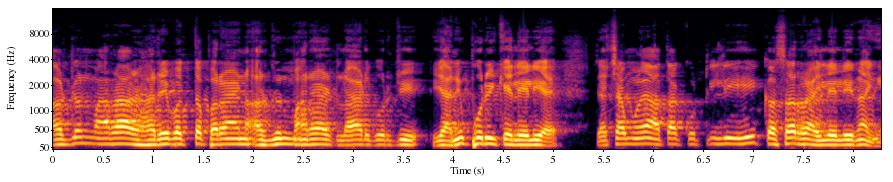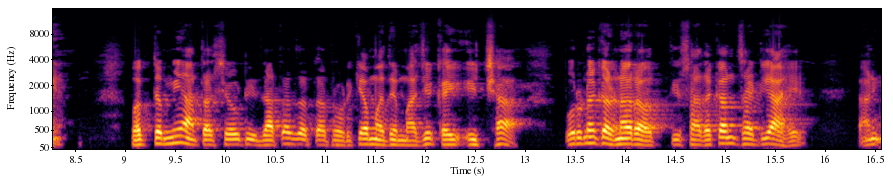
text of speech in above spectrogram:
अर्जुन महाराज हरिभक्त परायण अर्जुन महाराज लाड गुरुजी यांनी पुरी केलेली आहे. त्याच्यामुळे आता कुठलीही कसर राहिलेली नाही आहे फक्त मी आता शेवटी जाता जाता थोडक्यामध्ये माझी काही इच्छा पूर्ण करणार आहोत. ती साधकांसाठी आहे आणि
